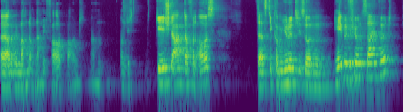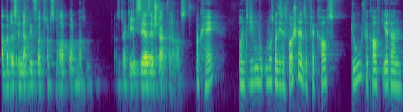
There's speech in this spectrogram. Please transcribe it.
äh, aber wir machen auch nach wie vor Outbound. Ähm, und ich gehe stark davon aus, dass die Community so ein Hebel für uns sein wird, aber dass wir nach wie vor trotzdem Outbound machen. Also da gehe ich sehr, sehr stark von aus. Okay. Und wie muss man sich das vorstellen? So verkaufst du, verkauft ihr dann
